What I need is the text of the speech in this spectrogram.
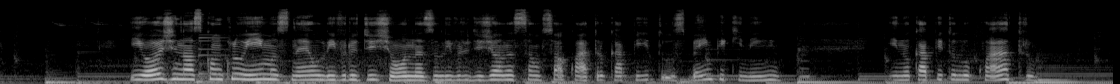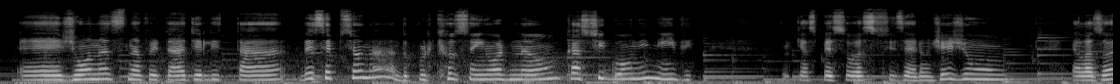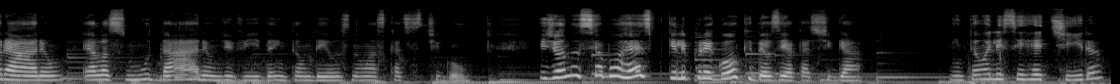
E hoje nós concluímos né, o livro de Jonas. O livro de Jonas são só quatro capítulos, bem pequenininho. E no capítulo 4, é, Jonas, na verdade, ele está decepcionado porque o Senhor não castigou Ninive. Porque as pessoas fizeram jejum, elas oraram, elas mudaram de vida, então Deus não as castigou. E Jonas se aborrece porque ele pregou que Deus ia castigar. Então ele se retira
